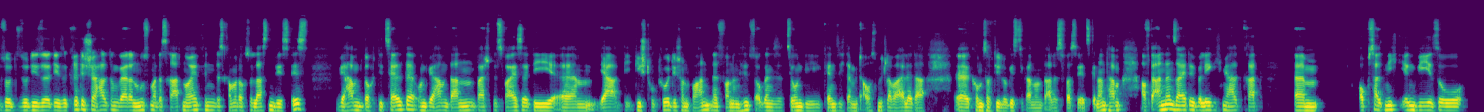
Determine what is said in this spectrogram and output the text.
so, so diese, diese kritische Haltung wäre, dann muss man das Rad neu erfinden, das kann man doch so lassen, wie es ist. Wir haben doch die Zelte und wir haben dann beispielsweise die, ähm, ja, die, die Struktur, die schon vorhanden ist von den Hilfsorganisationen, die kennen sich damit aus mittlerweile, da äh, kommt es auf die Logistik an und alles, was wir jetzt genannt haben. Auf der anderen Seite überlege ich mir halt gerade, ähm, ob es halt nicht irgendwie so,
